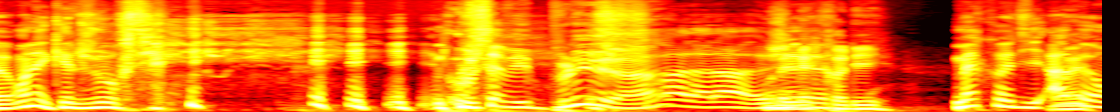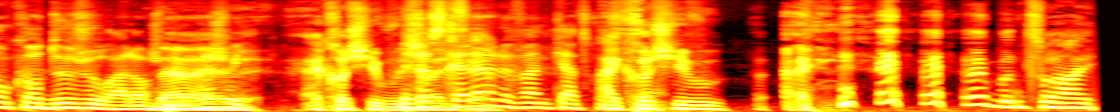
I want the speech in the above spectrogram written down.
Euh, on est quel jour Vous savez plus, hein? Oh là là, on je... est mercredi. Mercredi. Ah, ouais. ben encore deux jours, alors je bah, me réjouis. Accrochez-vous. Je serai là le 24. Accrochez-vous. Bonne soirée.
